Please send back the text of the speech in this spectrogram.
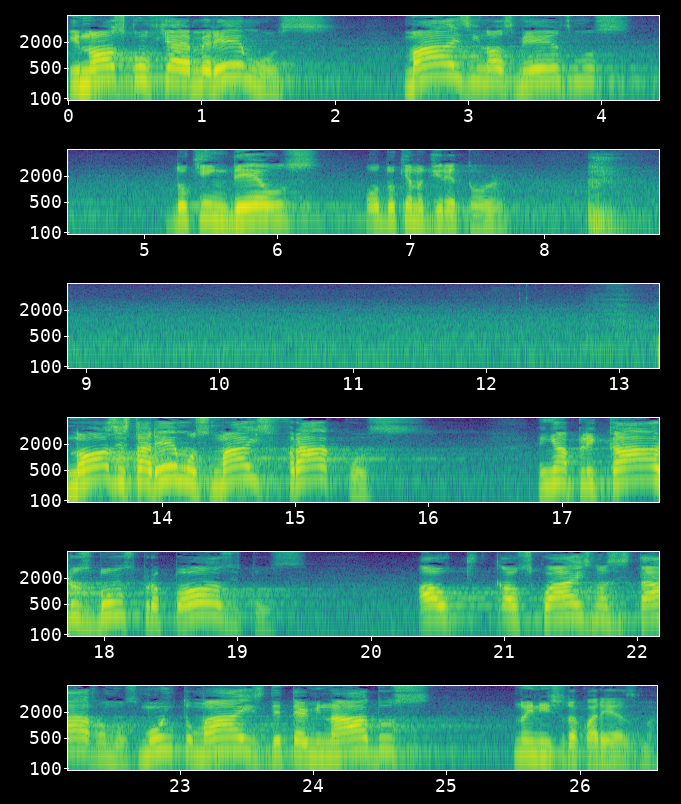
E nós confiaremos mais em nós mesmos do que em Deus ou do que no diretor. Nós estaremos mais fracos em aplicar os bons propósitos aos quais nós estávamos muito mais determinados no início da quaresma.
